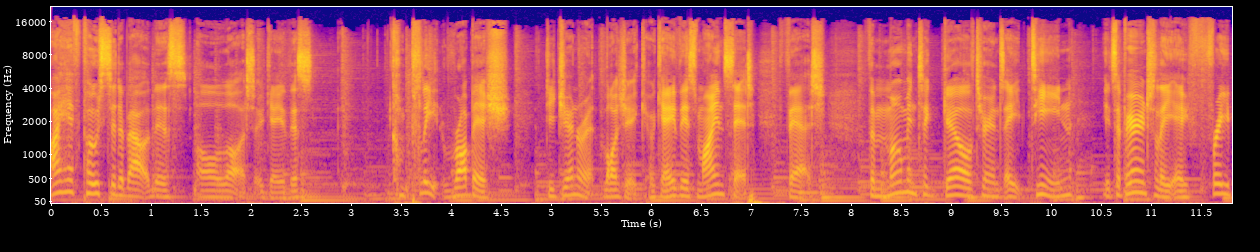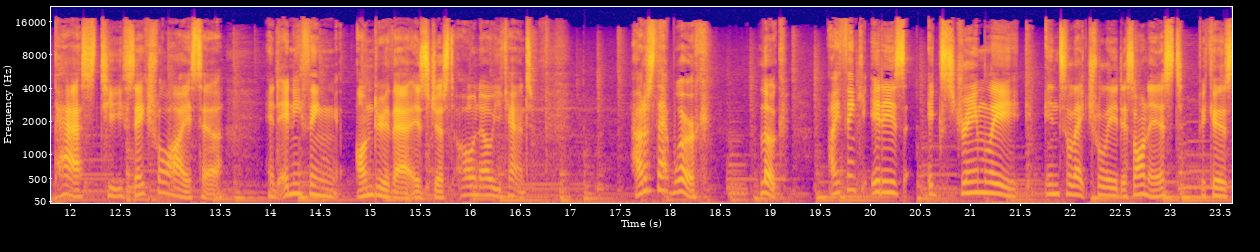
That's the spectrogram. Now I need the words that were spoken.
I have posted about this a lot, okay? This complete rubbish, degenerate logic, okay? This mindset that the moment a girl turns 18, it's apparently a free pass to sexualize her. and anything under that is just, oh no, you can't. How does that work? Look, I think it is extremely intellectually dishonest because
